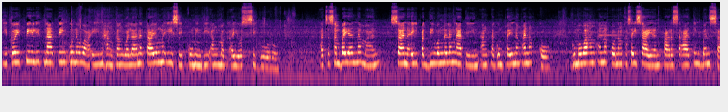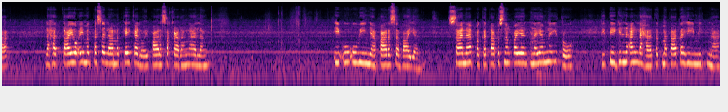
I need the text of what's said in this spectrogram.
Ito'y pilit nating unawain hanggang wala na tayong maisip kung hindi ang mag-ayos siguro. At sa sambayan naman, sana ay pagdiwang na lang natin ang tagumpay ng anak ko, gumawa ang anak ko ng kasaysayan para sa ating bansa. Lahat tayo ay magpasalamat kay Kaloy para sa karangalang iuuwi niya para sa bayan. Sana pagkatapos ng panayam na ito, titigil na ang lahat at matatahimik na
